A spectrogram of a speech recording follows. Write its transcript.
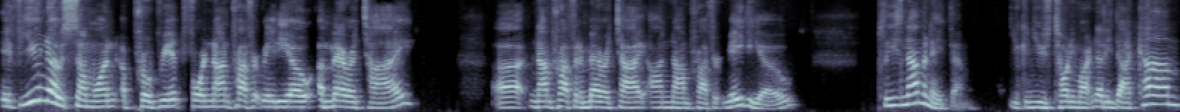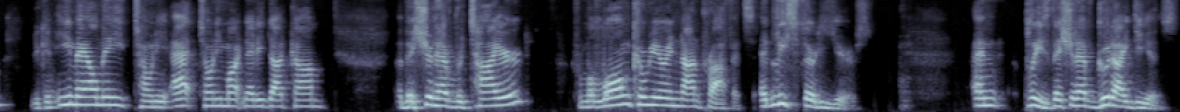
If you know someone appropriate for nonprofit radio emeriti, uh, nonprofit emeriti on nonprofit radio, please nominate them. You can use tonymartignetti.com. You can email me, tony at tonymartignetti.com. They should have retired from a long career in nonprofits, at least 30 years. And please, they should have good ideas.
